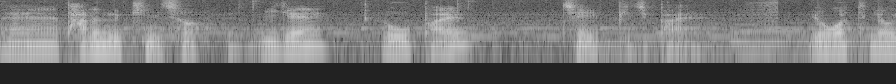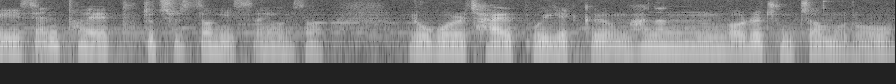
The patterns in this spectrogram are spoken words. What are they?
에, 다른 느낌이죠. 이게 로우 파일, JPG 파일. 요 같은 경우 이 센터에 북두 출성이 있어요. 그래서 요걸 잘 보이게끔 하는 거를 중점으로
